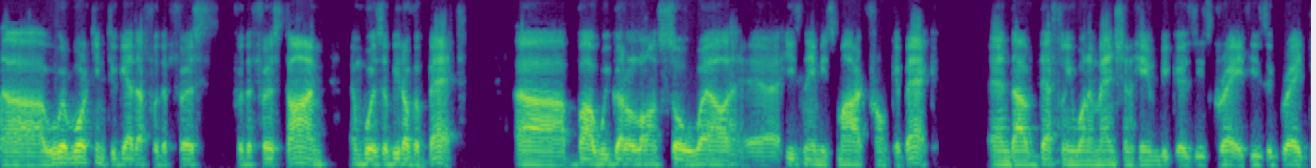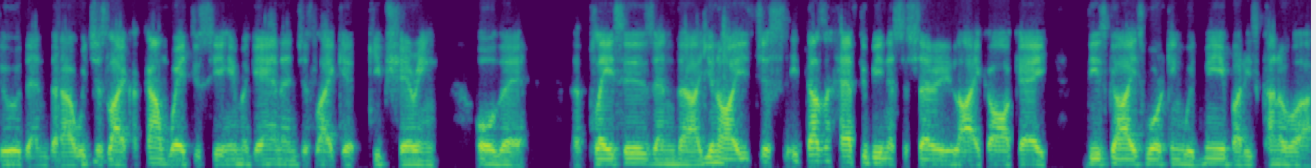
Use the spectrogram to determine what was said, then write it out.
Uh, we were working together for the first for the first time, and was a bit of a bet. Uh, but we got along so well. Uh, his name is Mark from Quebec, and I definitely want to mention him because he's great. He's a great dude, and uh, we just like I can't wait to see him again and just like it, keep sharing all the, the places. And uh, you know, it just it doesn't have to be necessarily like oh, okay, this guy is working with me, but he's kind of a,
